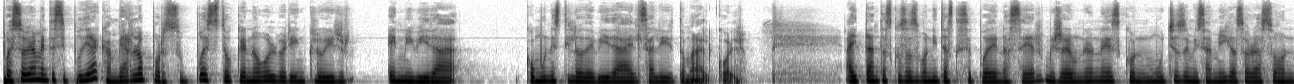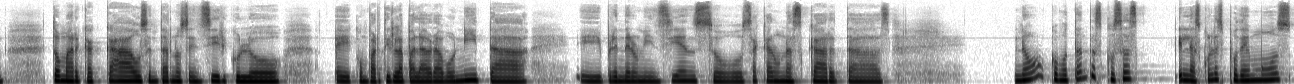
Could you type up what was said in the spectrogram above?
pues obviamente si pudiera cambiarlo, por supuesto que no volvería a incluir en mi vida como un estilo de vida el salir y tomar alcohol. Hay tantas cosas bonitas que se pueden hacer. Mis reuniones con muchas de mis amigas ahora son tomar cacao, sentarnos en círculo, eh, compartir la palabra bonita, eh, prender un incienso, sacar unas cartas, ¿no? Como tantas cosas en las cuales podemos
